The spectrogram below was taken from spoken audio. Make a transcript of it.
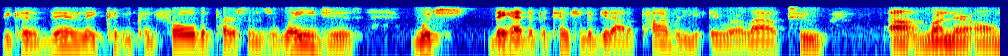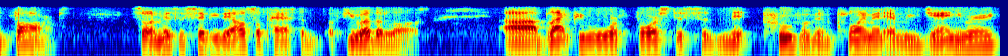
because then they couldn't control the person's wages, which they had the potential to get out of poverty if they were allowed to um, run their own farms. So in Mississippi, they also passed a, a few other laws. Uh, black people were forced to submit proof of employment every January,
